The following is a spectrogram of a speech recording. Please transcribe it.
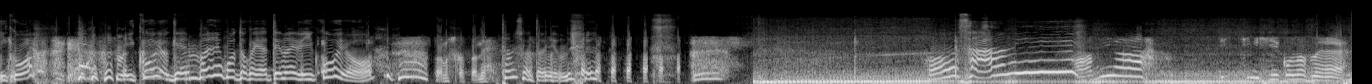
行こう。行こうよ。現場猫とかやってないで行こうよ。楽しかったね。楽しかったけどね。お寒寒いな一気に冷え込みますいね。う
